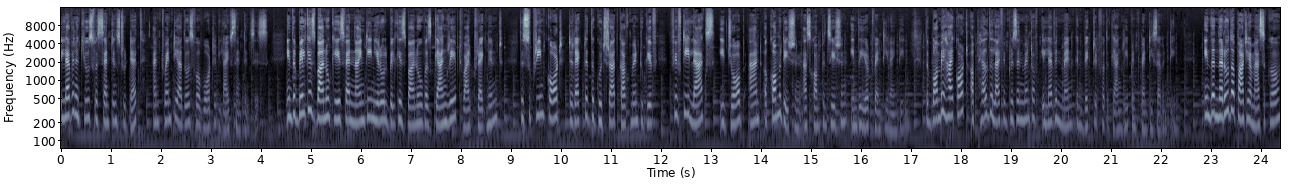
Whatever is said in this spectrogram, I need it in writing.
11 accused were sentenced to death and 20 others were awarded life sentences. In the Bilkis Bano case, where 19 year old Bilkis Bano was gang raped while pregnant, the Supreme Court directed the Gujarat government to give 50 lakhs, a job, and accommodation as compensation in the year 2019. The Bombay High Court upheld the life imprisonment of 11 men convicted for the gang rape in 2017. In the Naroda Patia massacre,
